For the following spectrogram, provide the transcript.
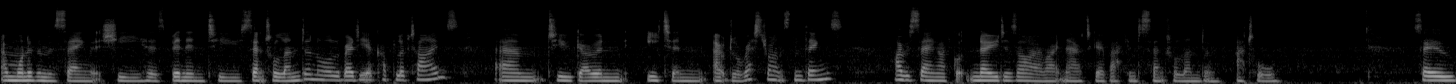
and one of them is saying that she has been into central London already a couple of times um, to go and eat in outdoor restaurants and things. I was saying I've got no desire right now to go back into central London at all. So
